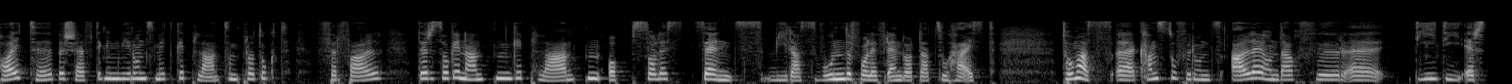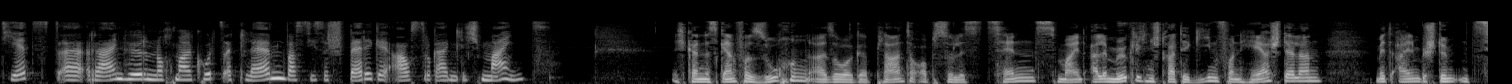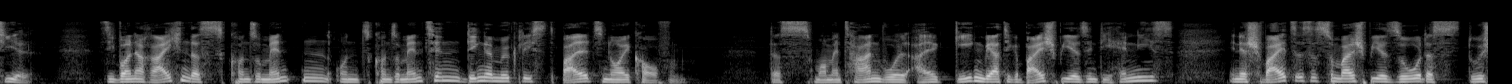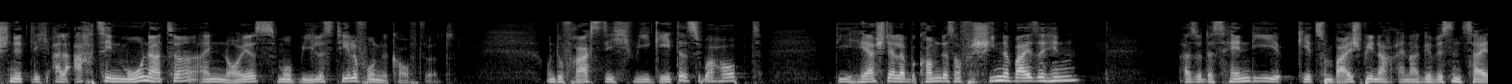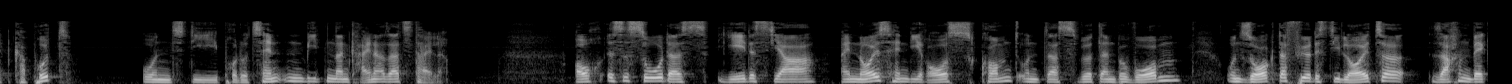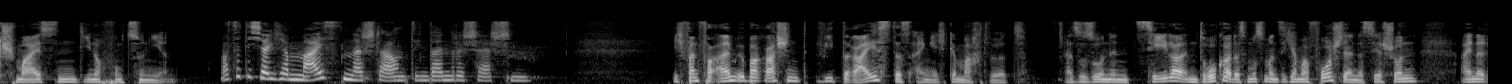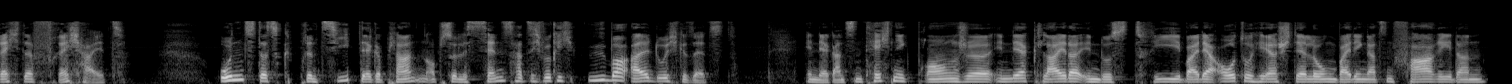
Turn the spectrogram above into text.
Heute beschäftigen wir uns mit geplantem Produktverfall, der sogenannten geplanten Obsoleszenz, wie das wundervolle Fremdwort dazu heißt. Thomas, äh, kannst du für uns alle und auch für äh, die, die erst jetzt äh, reinhören, noch mal kurz erklären, was dieser sperrige Ausdruck eigentlich meint? Ich kann es gern versuchen. Also geplante Obsoleszenz meint alle möglichen Strategien von Herstellern, mit einem bestimmten Ziel. Sie wollen erreichen, dass Konsumenten und Konsumentinnen Dinge möglichst bald neu kaufen. Das momentan wohl allgegenwärtige Beispiel sind die Handys. In der Schweiz ist es zum Beispiel so, dass durchschnittlich alle 18 Monate ein neues mobiles Telefon gekauft wird. Und du fragst dich, wie geht das überhaupt? Die Hersteller bekommen das auf verschiedene Weise hin. Also das Handy geht zum Beispiel nach einer gewissen Zeit kaputt und die Produzenten bieten dann keine Ersatzteile. Auch ist es so, dass jedes Jahr ein neues Handy rauskommt und das wird dann beworben und sorgt dafür, dass die Leute Sachen wegschmeißen, die noch funktionieren. Was hat dich eigentlich am meisten erstaunt in deinen Recherchen? Ich fand vor allem überraschend, wie dreist das eigentlich gemacht wird. Also so einen Zähler im Drucker, das muss man sich ja mal vorstellen, das ist ja schon eine rechte Frechheit. Und das Prinzip der geplanten Obsoleszenz hat sich wirklich überall durchgesetzt. In der ganzen Technikbranche, in der Kleiderindustrie, bei der Autoherstellung, bei den ganzen Fahrrädern.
